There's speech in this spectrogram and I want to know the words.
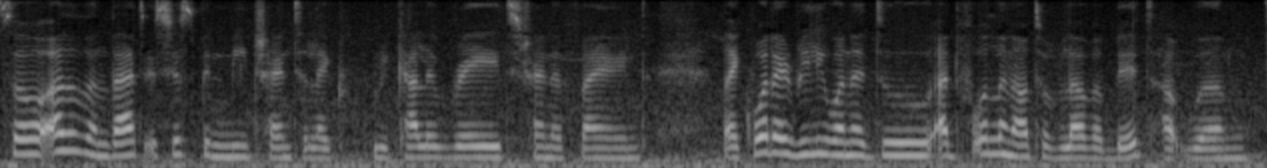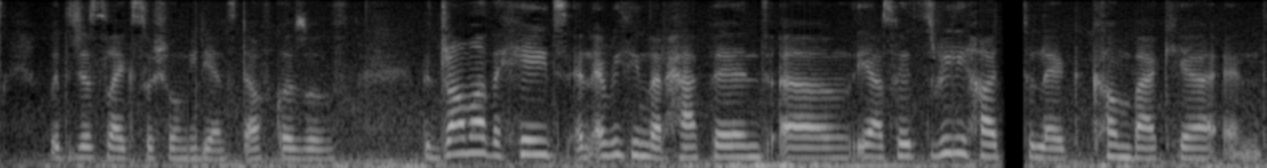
So other than that, it's just been me trying to like recalibrate, trying to find like what I really want to do. I'd fallen out of love a bit um, with just like social media and stuff because of the drama, the hate, and everything that happened. Um, yeah, so it's really hard to like come back here and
